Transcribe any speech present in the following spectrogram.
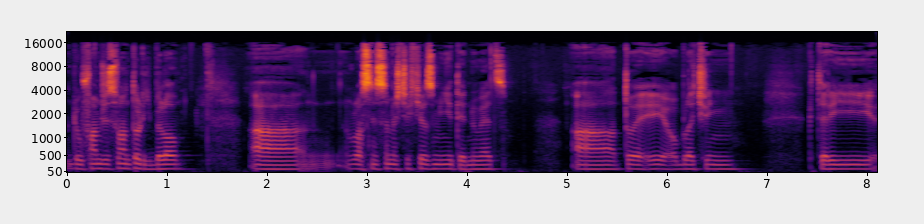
doufám, že se vám to líbilo. A vlastně jsem ještě chtěl zmínit jednu věc, a to je i oblečení, který, eh,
